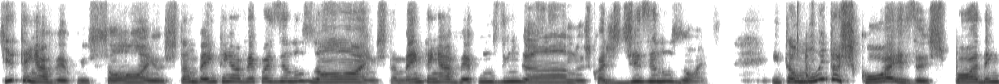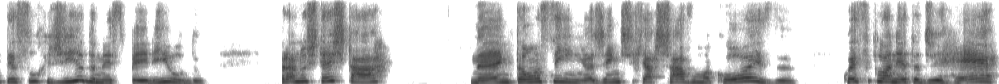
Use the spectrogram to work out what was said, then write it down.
que tem a ver com os sonhos, também tem a ver com as ilusões, também tem a ver com os enganos, com as desilusões. Então, muitas coisas podem ter surgido nesse período para nos testar. Né? Então, assim, a gente que achava uma coisa, com esse planeta de ré,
